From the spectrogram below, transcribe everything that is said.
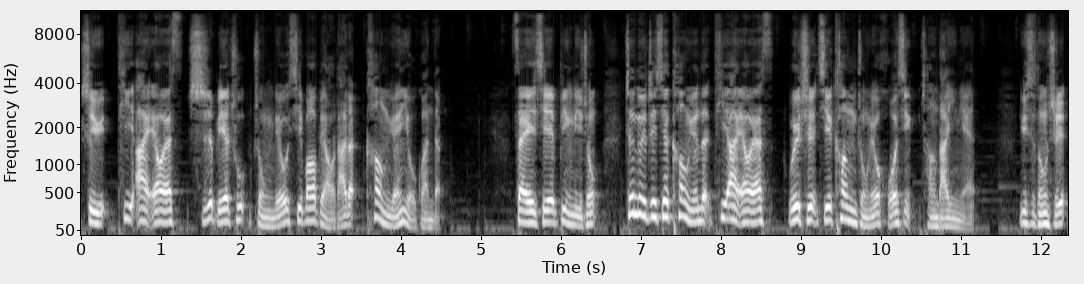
是与 TILS 识别出肿瘤细胞表达的抗原有关的。在一些病例中，针对这些抗原的 TILS 维持其抗肿瘤活性长达一年。与此同时，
